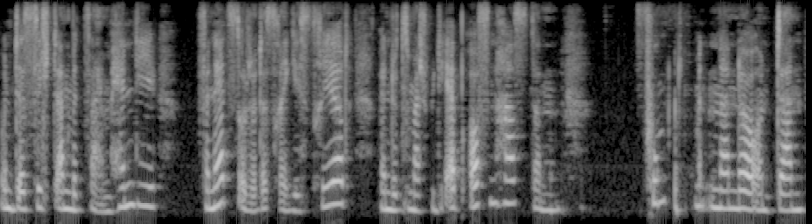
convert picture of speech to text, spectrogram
und das sich dann mit seinem Handy vernetzt oder das registriert. Wenn du zum Beispiel die App offen hast, dann funkt miteinander und dann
